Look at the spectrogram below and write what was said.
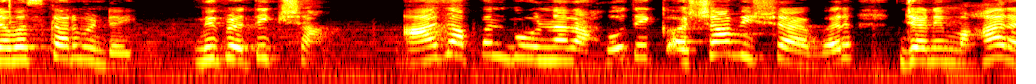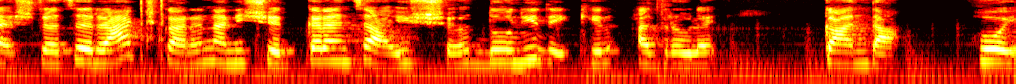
नमस्कार मंडळी मी प्रतीक्षा. आज आपण बोलणार आहोत एक अशा विषयावर ज्याने महाराष्ट्राचं राजकारण आणि शेतकऱ्यांचं आयुष्य दोन्ही देखील आदरवलंय कांदा. होय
